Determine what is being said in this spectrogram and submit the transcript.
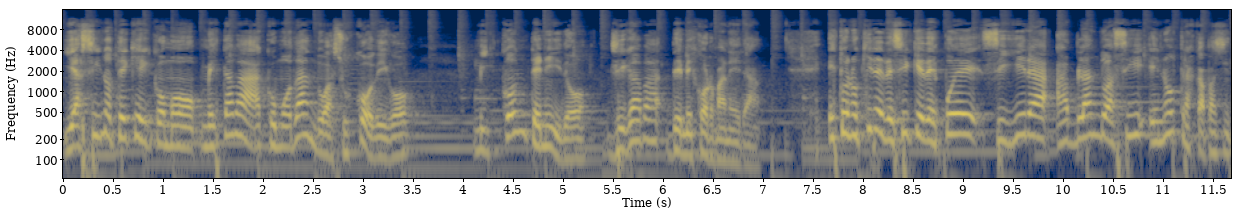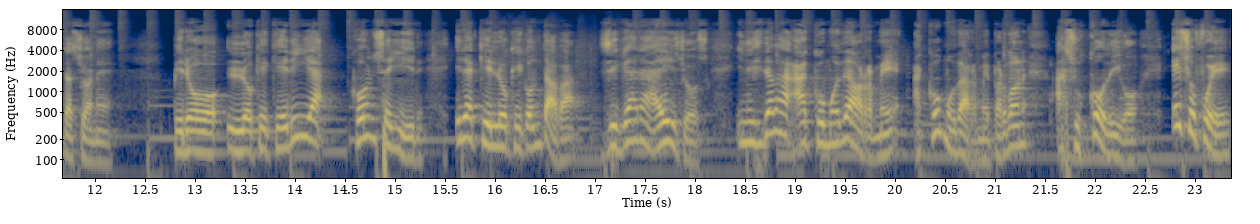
Y así noté que como me estaba acomodando a sus códigos, mi contenido llegaba de mejor manera. Esto no quiere decir que después siguiera hablando así en otras capacitaciones, pero lo que quería conseguir era que lo que contaba llegara a ellos y necesitaba acomodarme, acomodarme, perdón, a su código. Eso fue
